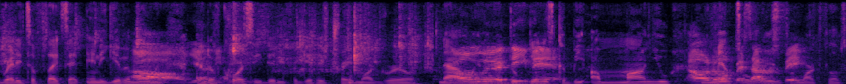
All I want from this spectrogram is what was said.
ready to flex at any given Oh, moment. yeah, and of GGs. course, he didn't forget his trademark grill. Now, Oh, winning look with Duke D, Dennis man. could be a don't know, monumental best out of win for. Mark Phillips.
